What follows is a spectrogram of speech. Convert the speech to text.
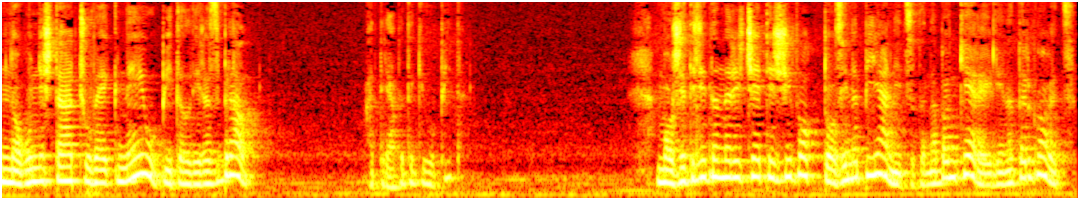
Много неща човек не е опитал и разбрал, а трябва да ги опита. Можете ли да наречете живот този на пияницата, на банкера или на търговец?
